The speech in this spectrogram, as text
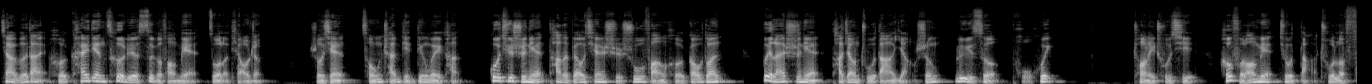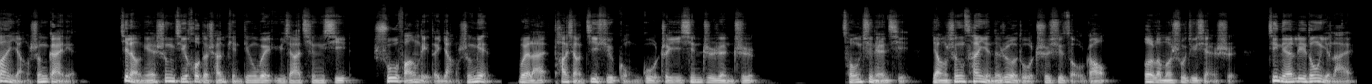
价格带和开店策略四个方面做了调整。首先，从产品定位看，过去十年它的标签是书房和高端，未来十年它将主打养生、绿色、普惠。创立初期，和府捞面就打出了泛养生概念。近两年升级后的产品定位愈加清晰，书房里的养生面。未来他想继续巩固这一心智认知。从去年起，养生餐饮的热度持续走高。饿了么数据显示，今年立冬以来，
